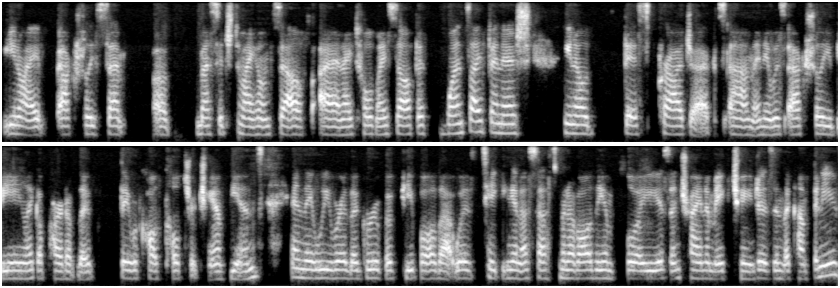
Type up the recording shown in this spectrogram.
you know i actually sent a message to my own self and i told myself if once i finish you know this project um, and it was actually being like a part of the they were called culture champions and they we were the group of people that was taking an assessment of all the employees and trying to make changes in the company.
